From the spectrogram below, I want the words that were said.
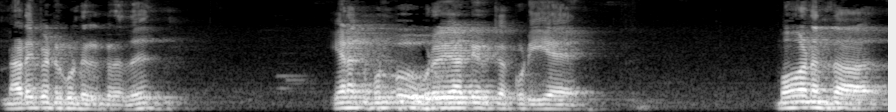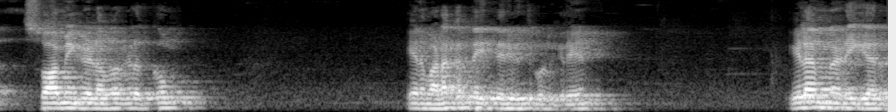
நடைபெற்று கொண்டிருக்கிறது. எனக்கு முன்பு உரையாற்றி இருக்கக்கூடிய மோகனந்தா சுவாமிகள் அவர்களுக்கும் என் வணக்கத்தை தெரிவித்துக் கொள்கிறேன். இளம் நடிகர்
